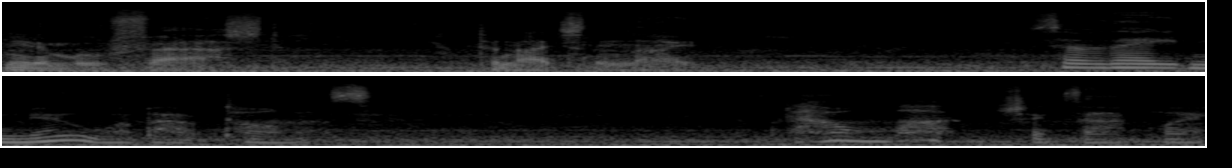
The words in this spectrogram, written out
Need to move fast. Tonight's the night. So they knew about Thomas. how much exactly?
